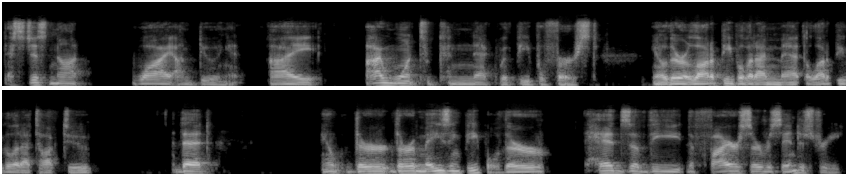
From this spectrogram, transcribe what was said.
that's just not why I'm doing it. I I want to connect with people first. You know, there are a lot of people that I met, a lot of people that I talked to that, you know, they're they're amazing people. They're heads of the the fire service industry,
